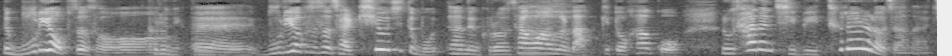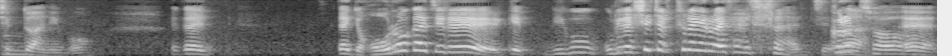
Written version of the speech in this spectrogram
근데 물이 없어서 그러니까요. 예, 물이 없어서 잘 키우지도 못하는 그런 상황을 맞기도 하고 그리고 사는 집이 트레일러잖아요 집도 음. 아니고 그러니까 그러니까 여러 가지를 이렇게 미국 우리가 실제로 트레일러에 살지는 않지만 그렇죠. 예,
